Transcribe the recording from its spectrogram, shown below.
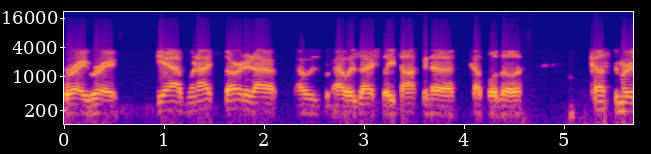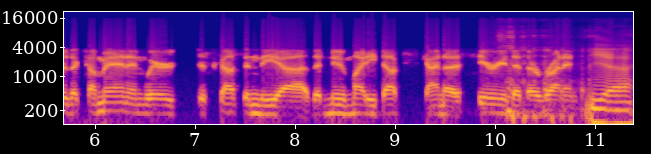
right, right. Yeah, when I started, I, I was I was actually talking to a couple of the customers that come in, and we are discussing the uh, the new Mighty Ducks kind of series that they're running. Yeah,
